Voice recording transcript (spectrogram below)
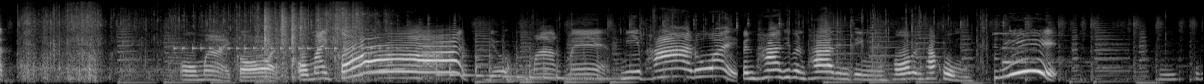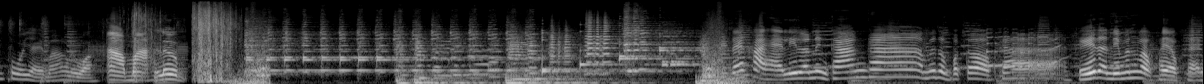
ก โอ้ my god โอ้ my god เยอะมากแม่ มีผ้าด้วย เป็นผ้าที่เป็นผ้าจริงๆ เพราะว่าเป็นผ้าคลุม นี่เฮ้ยต้องตัวใหญ่มากเลยว่ะ อ่ามาเริ่มได้ขายแฮร์รี่แล้วหนึ่งครั้งค่ะ ไม่สมประกอบค่ะ เฮ้ยแต่นี้มันแบบขยับแขน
